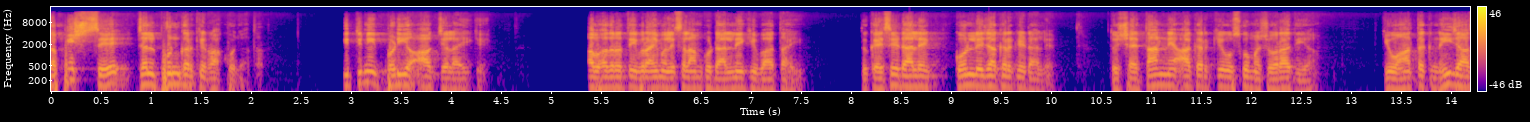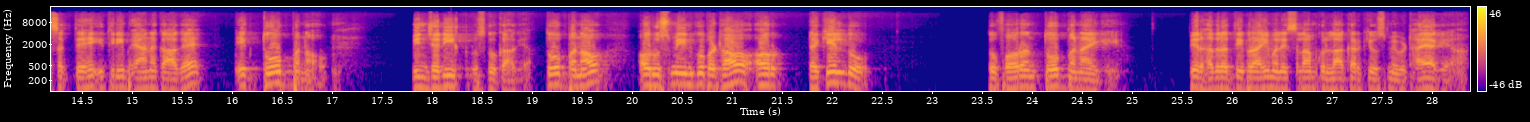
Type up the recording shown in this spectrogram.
तपिश से जल भुन करके राख हो जाता था। इतनी बड़ी आग जलाई गई। अब हज़रत इब्राहिम को डालने की बात आई। तो कैसे डाले? कौन ले जा करके डाले? तो शैतान ने आकर के उसको मशवरा दिया कि वहाँ तक नहीं जा सकते हैं, इतनी भयानक आग है, एक तोप बनाओ। बिनजनीक उसको कहा गया। तोप बनाओ और उसमें इनको बैठाओ और ढकेल दो। तो फ़ौरन तोप बनाई गई। फिर हज़रत इब्राहिम अलैहिस्सलाम को ला करके उसमें बिठाया गया।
